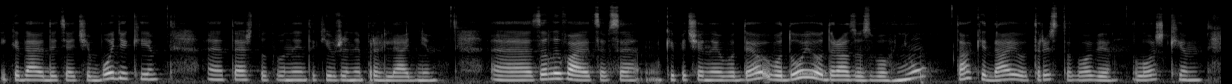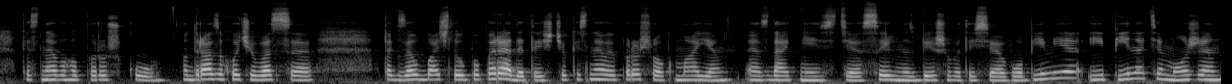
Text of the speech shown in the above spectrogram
І кидаю дитячі бодіки, е, теж тут вони такі вже неприглядні. Е, заливаю це все кипяченою водою одразу з вогню та кидаю 3 столові ложки кисневого порошку. Одразу хочу вас так завбачливо попередити, що кисневий порошок має е, здатність е, сильно збільшуватися в об'ємі, і піна ця може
